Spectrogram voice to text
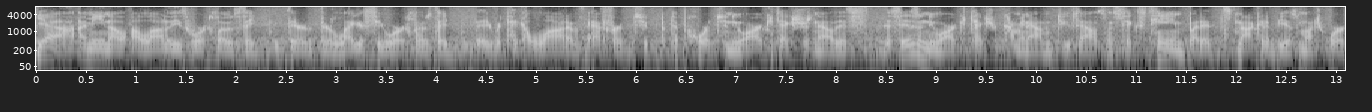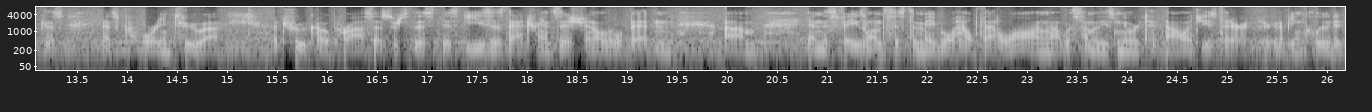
yeah, I mean, a, a, lot of these workloads, they they're, they're legacy workloads. They they would take a lot of effort to, to port to new architectures. Now, this this is a new architecture coming out in 2016, but it's not going to be as much work as as porting to a, a true co-processor. So this this eases that transition a little bit, and um, and this phase one system maybe will help that along uh, with some of these newer technologies that are that are going to be included.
